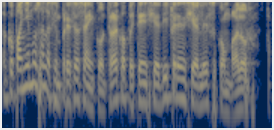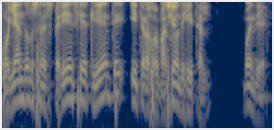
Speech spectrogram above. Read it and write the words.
acompañamos a las empresas a encontrar competencias diferenciales con valor, apoyándonos en experiencia de cliente y transformación digital. Buen día.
